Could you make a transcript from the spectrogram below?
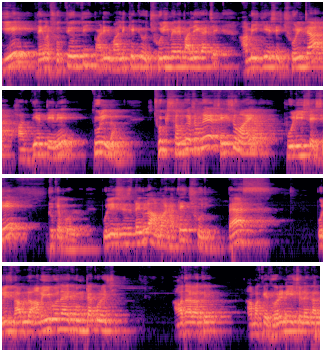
গিয়ে দেখলাম সত্যি সত্যি বাড়ির মালিককে কেউ ছুরি মেরে পালিয়ে গেছে। আমি গিয়ে সেই ছুরিটা হাত দিয়ে টেনে তুললাম। ঠিক সঙ্গে সঙ্গে সেই সময় পুলিশ এসে ঢুকে পড়ল। পুলিশ এসে দেখল আমার হাতে ছুরি। ব্যাস। পুলিশ ভাবলো, আমিই বোধহয় খুনটা করেছি। আদালতে আমাকে ধরে নিয়ে চলে গেল।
